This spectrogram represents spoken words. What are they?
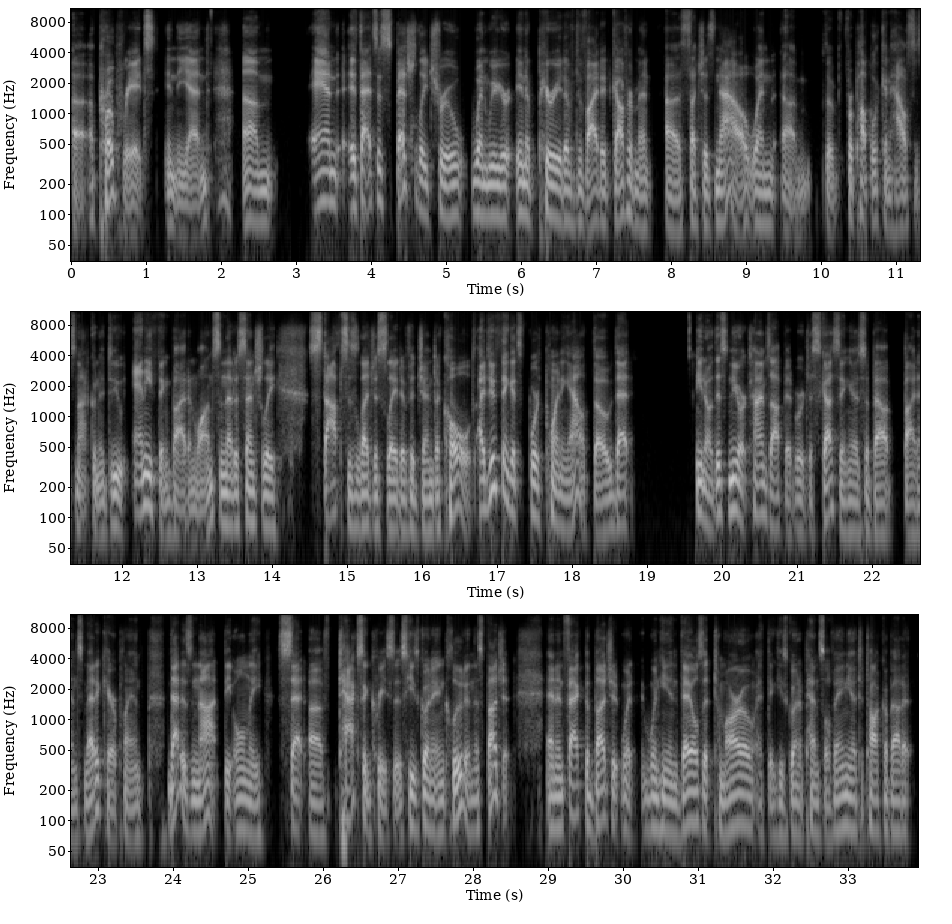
uh, appropriates in the end. Um, and if that's especially true when we're in a period of divided government, uh, such as now, when um, the Republican House is not going to do anything Biden wants, and that essentially stops his legislative agenda cold. I do think it's worth pointing out, though, that you know this New York Times op-ed we're discussing is about Biden's Medicare plan. That is not the only set of tax increases he's going to include in this budget. And in fact, the budget when, when he unveils it tomorrow, I think he's going to Pennsylvania to talk about it.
